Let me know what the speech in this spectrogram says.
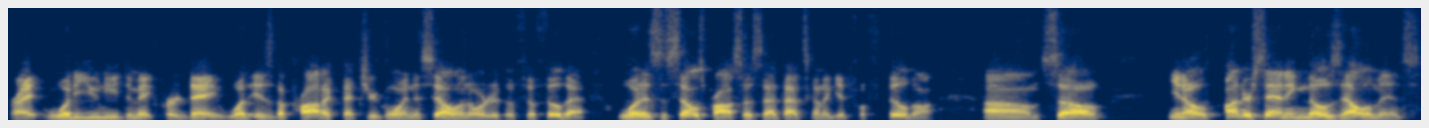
Right? What do you need to make per day? What is the product that you're going to sell in order to fulfill that? What is the sales process that that's going to get fulfilled on? Um, so, you know, understanding those elements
